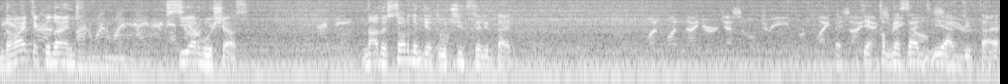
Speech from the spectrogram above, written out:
Давайте куда-нибудь к Сербу сейчас. Надо все равно где-то учиться летать. Тебе показать, где я обитаю.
